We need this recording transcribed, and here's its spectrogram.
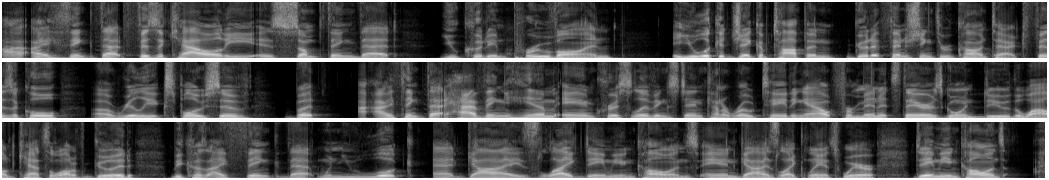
I, I think that physicality is something that you could improve on you look at Jacob Toppin, good at finishing through contact, physical, uh, really explosive, but I think that having him and Chris Livingston kind of rotating out for minutes there is going to do the Wildcats a lot of good because I think that when you look at guys like Daimion Collins and guys like Lance Ware, Daimion Collins,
